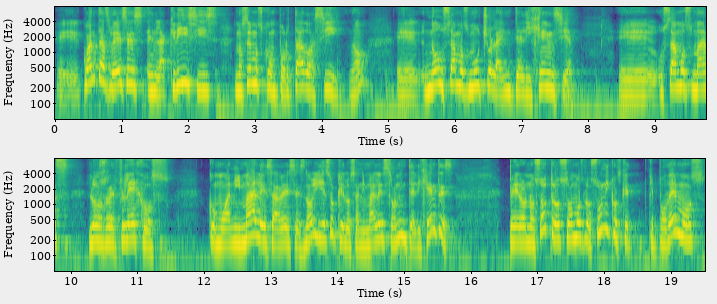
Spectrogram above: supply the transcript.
Eh, ¿Cuántas veces en la crisis nos hemos comportado así, ¿no? Eh, no usamos mucho la inteligencia, eh, usamos más los reflejos como animales a veces, ¿no? Y eso que los animales son inteligentes, pero nosotros somos los únicos que, que podemos,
